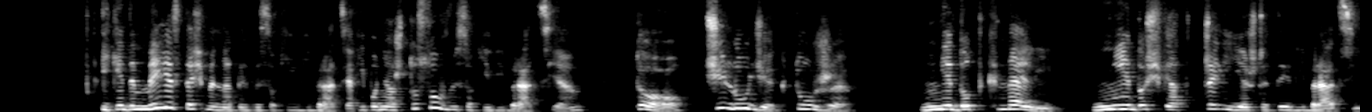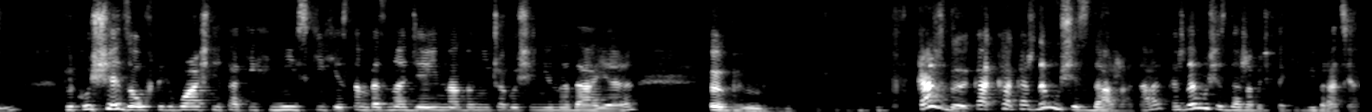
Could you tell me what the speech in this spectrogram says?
I kiedy my jesteśmy na tych wysokich wibracjach, i ponieważ to są wysokie wibracje, to ci ludzie, którzy nie dotknęli, nie doświadczyli jeszcze tych wibracji, tylko siedzą w tych właśnie takich niskich, jestem beznadziejna, do niczego się nie nadaje. Każdy, ka, ka, każdemu się zdarza, tak? Każdemu się zdarza być w takich wibracjach,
